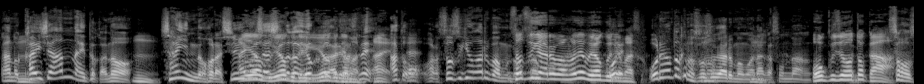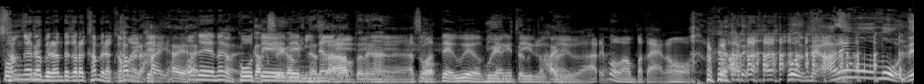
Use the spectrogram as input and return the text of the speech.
あの、会社案内とかのうん、社員のほら、集合写真とかよく出ますはい。あと、ほら、卒業アルバムの。卒業アルバムでもよく出ます。俺俺の時の卒業アルバムはなんかそんなん。屋上とか、そうそうね。3階のベランダからカメラ構えて、はいはいはい。ほんで、なんか校庭でみんながね、集まって上を見上げているとはい。いう、あれもワンパターンやの。あれ、そうですね。あれももうね、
